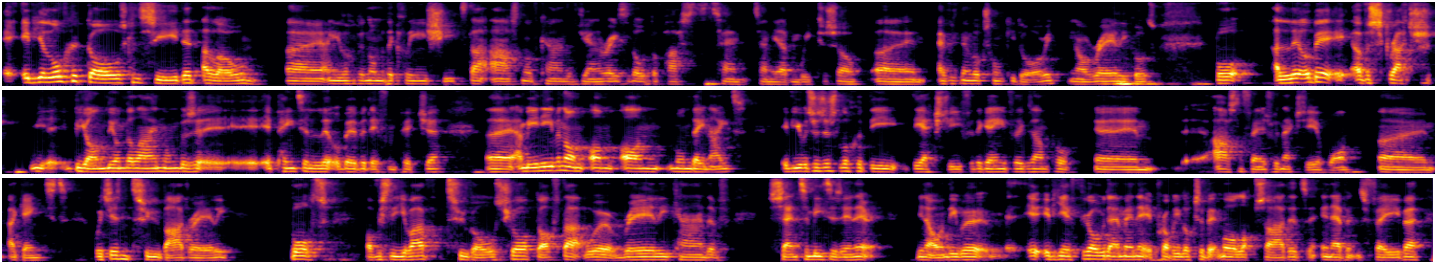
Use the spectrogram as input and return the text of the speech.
if you look at goals conceded alone, uh, and you look at the number of the clean sheets that Arsenal have kind of generated over the past 10, 10 11 weeks or so, um, everything looks hunky dory, you know, really good. But a little bit of a scratch beyond the underlying numbers, it, it painted a little bit of a different picture. Uh, I mean, even on, on on Monday night, if you were to just look at the the XG for the game, for example, um, Arsenal finished with an XG of one um, against, which isn't too bad really. But obviously, you have two goals chalked off that were really kind of centimeters in it. You know, and they were. If you throw them in, it, it probably looks a bit more lopsided in Everton's favour.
